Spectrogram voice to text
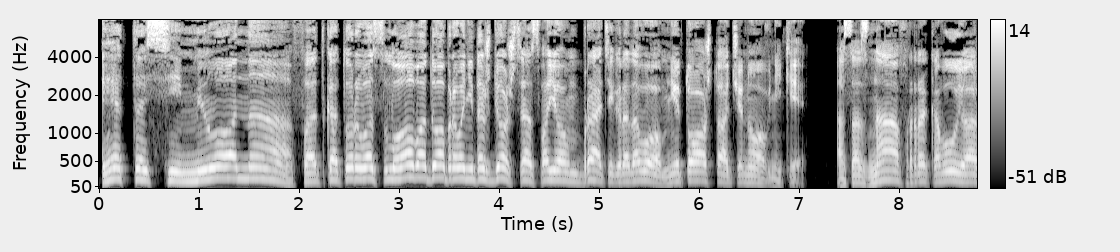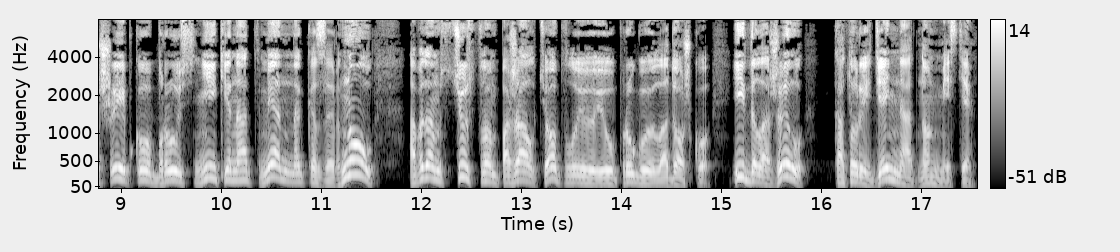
это Семенов, от которого слова доброго не дождешься о своем брате городовом, не то что о чиновнике. Осознав роковую ошибку, Брусникин отменно козырнул, а потом с чувством пожал теплую и упругую ладошку и доложил, который день на одном месте.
